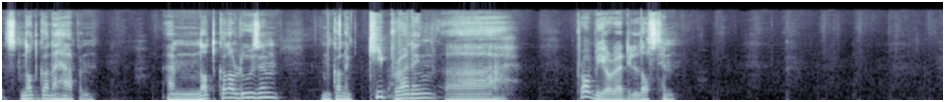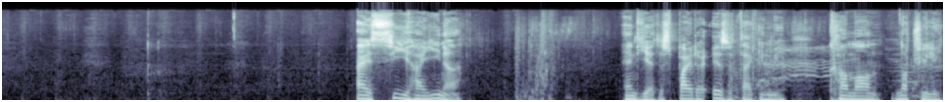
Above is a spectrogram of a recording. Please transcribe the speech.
It's not gonna happen. I'm not gonna lose him. I'm gonna keep running. Uh, probably already lost him. I see hyena. And yeah, the spider is attacking me. Come on, not really.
